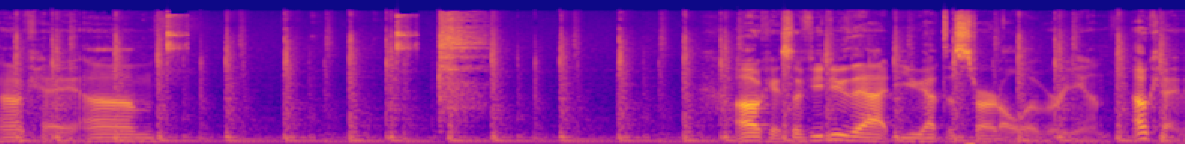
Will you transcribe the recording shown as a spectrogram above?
Okay, um... Okay, so if you do that, you have to start all over again. Okay.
